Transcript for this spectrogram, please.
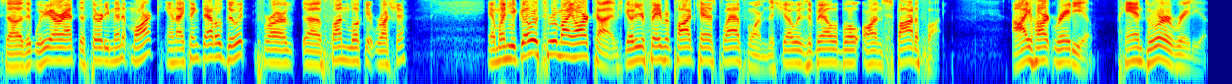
So that we are at the 30 minute mark, and I think that'll do it for our uh, fun look at Russia. And when you go through my archives, go to your favorite podcast platform. The show is available on Spotify, iHeartRadio, Pandora Radio.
